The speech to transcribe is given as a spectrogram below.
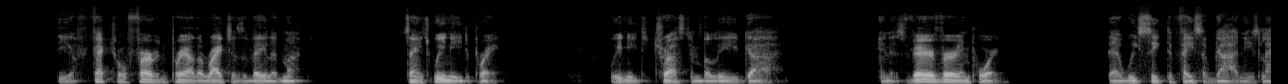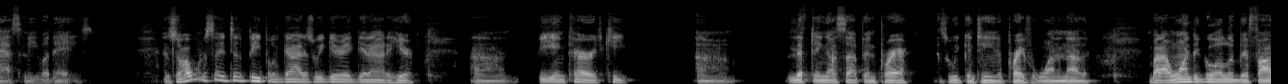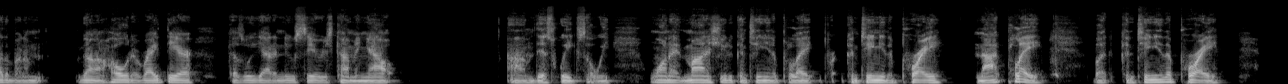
the effectual, fervent prayer of the righteous availeth much. Saints, we need to pray. We need to trust and believe God. And it's very, very important that we seek the face of God in these last and evil days. And so I want to say to the people of God as we get ready to get out of here, uh, be encouraged, keep um, lifting us up in prayer as we continue to pray for one another. But I wanted to go a little bit farther, but I'm going to hold it right there because we got a new series coming out um, this week. So we want to admonish you to continue to play, pr- continue to pray, not play, but continue to pray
